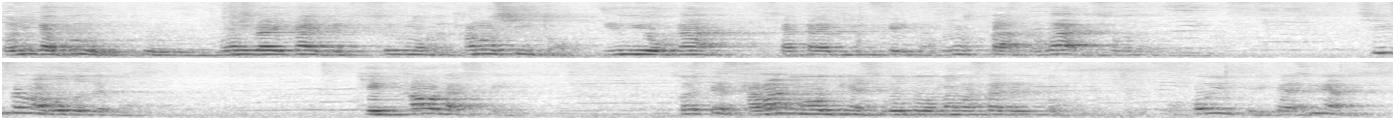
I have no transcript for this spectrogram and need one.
とにかく問題解決するのが楽しいというような社会人生活のスタートが理想だと思います。小さなことでも結果を出してそしてさらに大きな仕事を任されるとこういう繰り返しなんです。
